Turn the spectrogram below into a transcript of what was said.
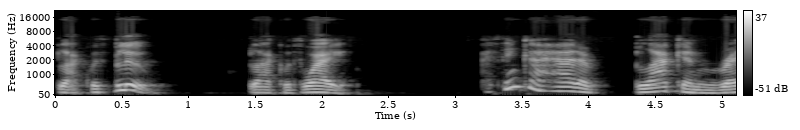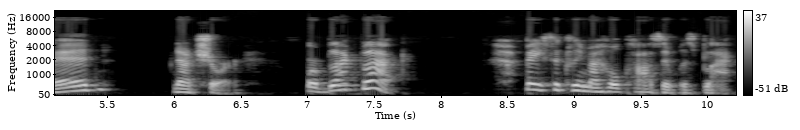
black with blue, black with white. I think I had a black and red, not sure, or black, black. Basically, my whole closet was black.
